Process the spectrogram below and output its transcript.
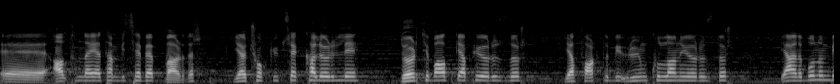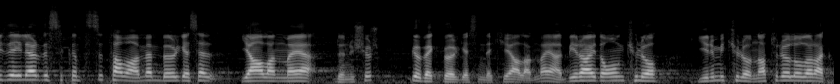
e, altında yatan bir sebep vardır. Ya çok yüksek kalorili dirty bulk yapıyoruzdur ya farklı bir ürün kullanıyoruzdur. Yani bunun bize ileride sıkıntısı tamamen bölgesel yağlanmaya dönüşür. göbek bölgesindeki yağlanma. Yani bir ayda 10 kilo, 20 kilo natural olarak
